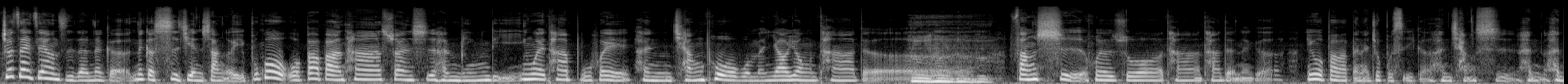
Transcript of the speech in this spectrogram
就在这样子的那个那个事件上而已。不过我爸爸他算是很明理，因为他不会很强迫我们要用他的。嗯嗯嗯嗯。方式，或者说他他的那个，因为我爸爸本来就不是一个很强势、很很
